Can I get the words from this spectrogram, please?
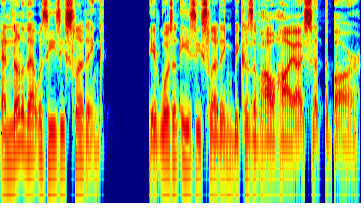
And none of that was easy sledding. It wasn't easy sledding because of how high I set the bar.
